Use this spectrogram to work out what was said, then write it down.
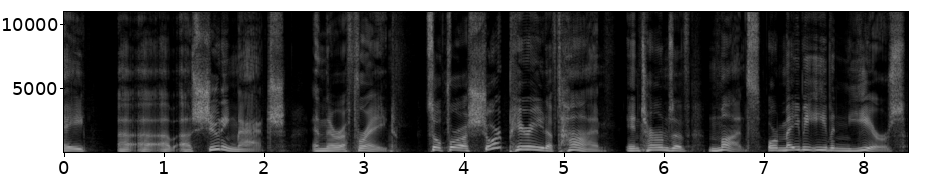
a, a, a, a shooting match and they're afraid. So, for a short period of time, in terms of months or maybe even years,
